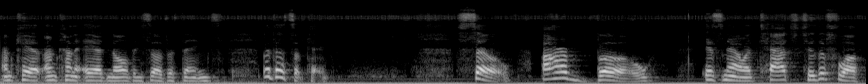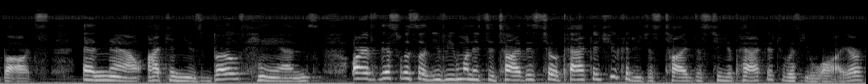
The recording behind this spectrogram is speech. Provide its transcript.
I'm, cat I'm kind of adding all these other things. But that's okay. So, our bow is now attached to the fluff box. And now I can use both hands. Or if this was, a, if you wanted to tie this to a package, you could have just tied this to your package with your wire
